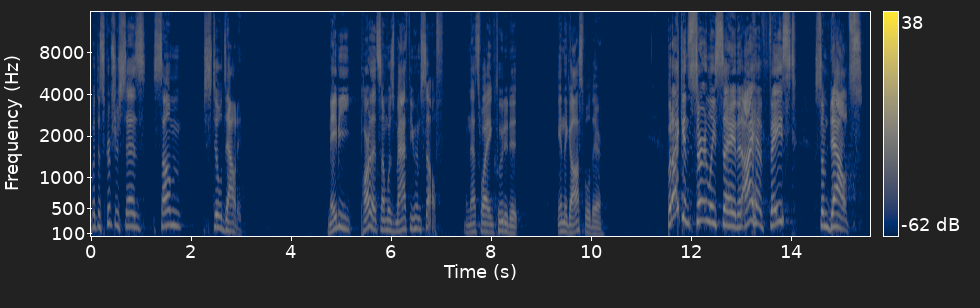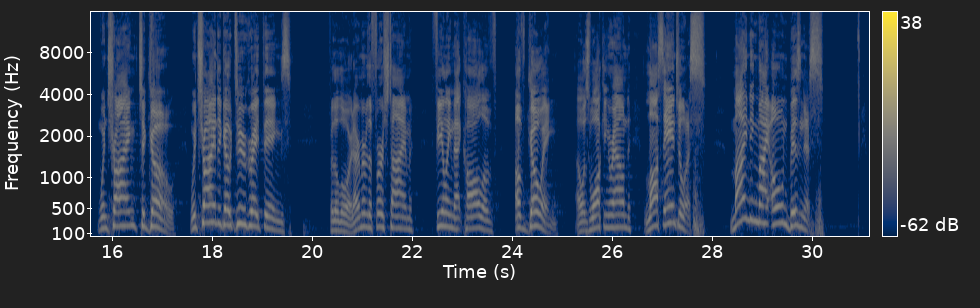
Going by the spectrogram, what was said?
but the scripture says some still doubted. Maybe part of that some was Matthew himself, and that's why I included it in the gospel there. But I can certainly say that I have faced some doubts when trying to go, when trying to go do great things for the Lord. I remember the first time feeling that call of, of going. I was walking around Los Angeles, minding my own business.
